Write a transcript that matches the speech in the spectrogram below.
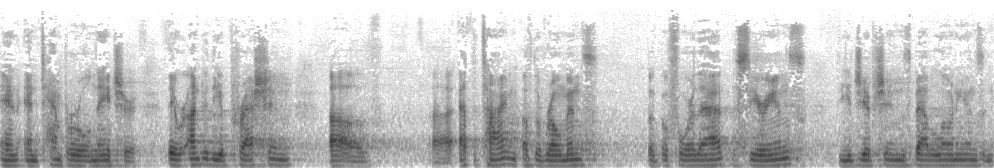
and, and temporal nature. They were under the oppression of, uh, at the time, of the Romans, but before that, the Syrians, the Egyptians, Babylonians, and,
